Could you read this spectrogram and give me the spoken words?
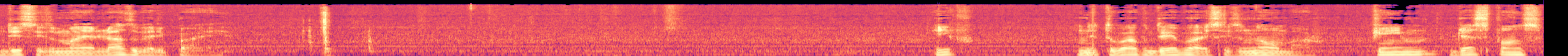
this is my Raspberry Pi. If network device is normal, ping response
